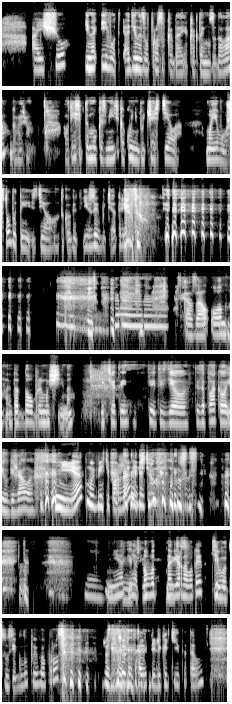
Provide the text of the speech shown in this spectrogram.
А еще, и, на- и вот один из вопросов, когда я как-то ему задала, говорю, а вот если бы ты мог изменить какую-нибудь часть тела моего, что бы ты сделал? Он такой говорит, язык бы тебе отрезал. Сказал он, этот добрый мужчина. И что ты, ты, ты сделала? Ты заплакала и убежала? Нет, мы вместе поржали и все. Нет, Нет, нет. Ну вот, наверное, вот эти вот, в смысле, глупые вопросы или какие-то там,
